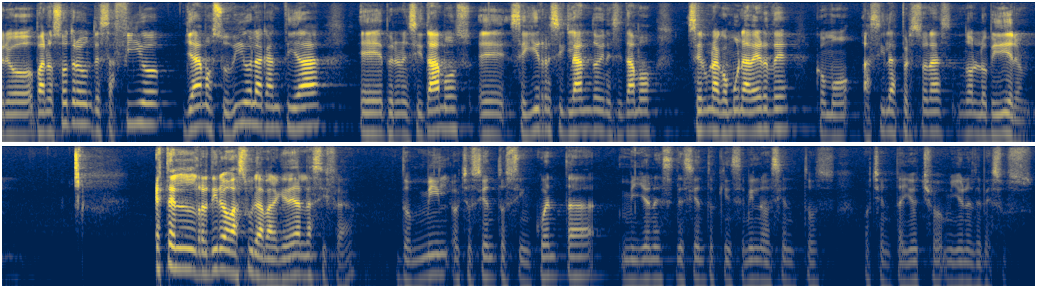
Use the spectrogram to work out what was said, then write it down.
Pero para nosotros es un desafío, ya hemos subido la cantidad, eh, pero necesitamos eh, seguir reciclando y necesitamos ser una comuna verde como así las personas nos lo pidieron. Este es el retiro de basura para que vean la cifra. 2.850 millones millones de pesos.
